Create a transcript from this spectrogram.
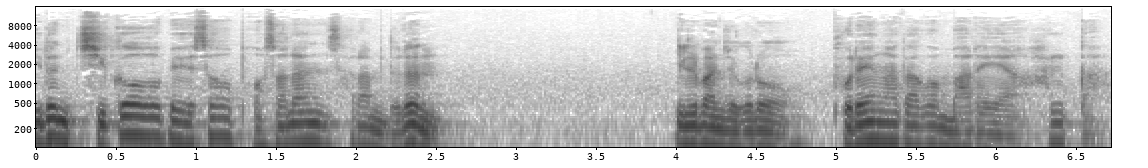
이런 직업에서 벗어난 사람들은 일반적으로 불행하다고 말해야 할까?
